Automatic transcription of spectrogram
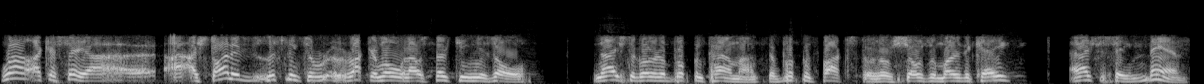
Well, like I say, uh, I started listening to rock and roll when I was 13 years old, And I used to go to the Brooklyn Paramount, the Brooklyn Fox for those shows with Murray the K. And I used to say, man,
